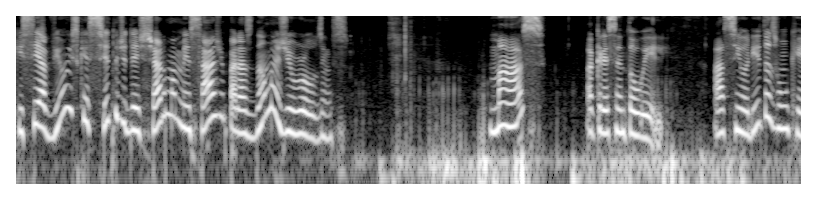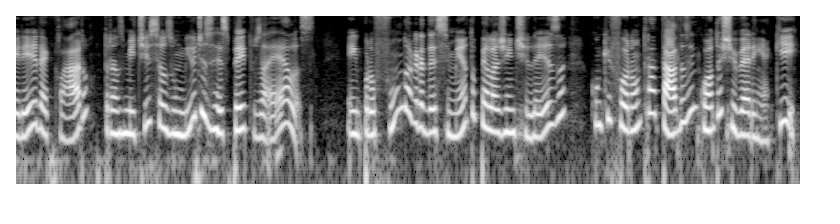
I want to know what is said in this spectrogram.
que se haviam esquecido de deixar uma mensagem para as damas de Rosens. Mas, acrescentou ele, as senhoritas vão querer, é claro, transmitir seus humildes respeitos a elas, em profundo agradecimento pela gentileza com que foram tratadas enquanto estiverem aqui.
